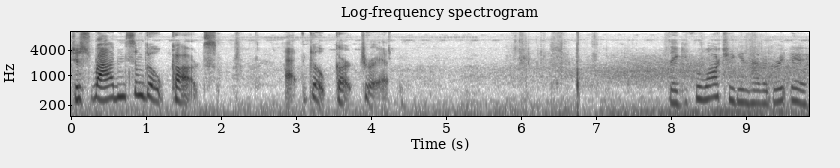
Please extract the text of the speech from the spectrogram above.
Just riding some go-karts at the go-kart track. Thank you for watching and have a great day.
